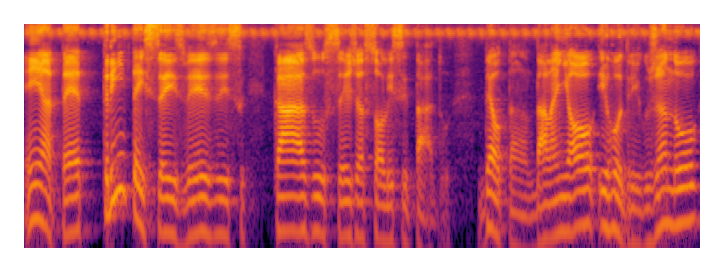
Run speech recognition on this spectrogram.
em até 36 vezes, caso seja solicitado. Deltan Dallagnol e Rodrigo Janot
